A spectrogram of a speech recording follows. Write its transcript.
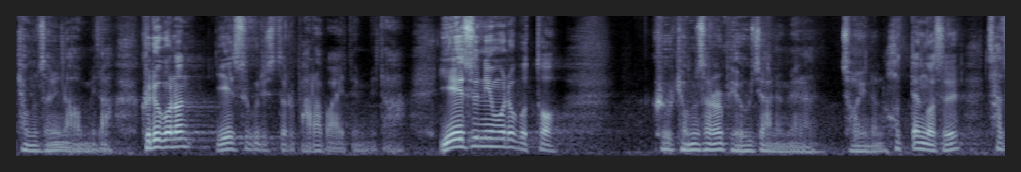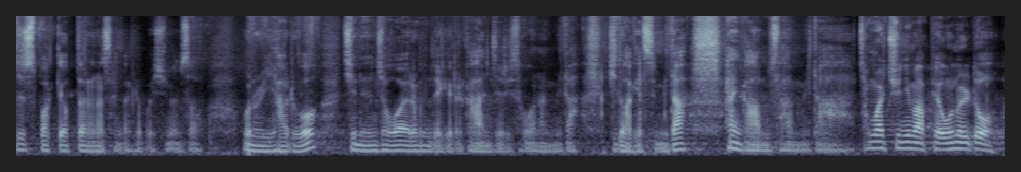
겸손이 나옵니다. 그리고는 예수 그리스도를 바라봐야 됩니다. 예수님으로부터 그 겸손을 배우지 않으면 저희는 헛된 것을 찾을 수밖에 없다는 걸 생각해 보시면서 오늘 이 하루 지낸 저와 여러분 되기를 간절히 소원합니다. 기도하겠습니다. 하나님 감사합니다. 정말 주님 앞에 오늘도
